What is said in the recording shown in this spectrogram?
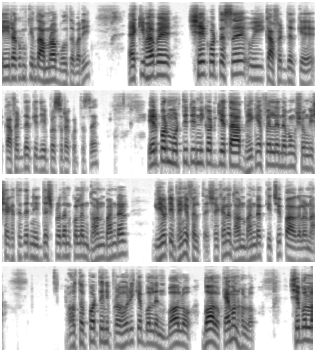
এইরকম কিন্তু আমরাও বলতে পারি। একইভাবে সে করতেছে ওই কাফেরদেরকে, কাফেরদেরকে যে প্রশ্নটা করতেছে। এরপর মূর্তিটির নিকট গিয়ে তা ভেঙে ফেললেন এবং সঙ্গী সাথীদের নির্দেশ প্রদান করলেন ধন-ভাণ্ডার গৃহটি ভেঙে ফেলতে। সেখানে ধন-ভাণ্ডার কিছুই পাওয়া গেল না। অতঃপর তিনি প্রহরীকে বললেন, "বলো বল কেমন হলো?" সে বলল,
